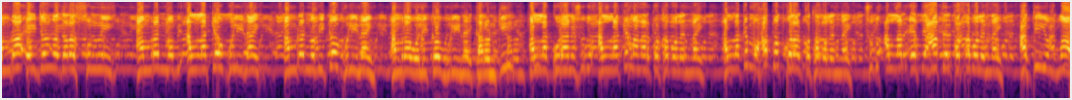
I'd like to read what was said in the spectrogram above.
আমরা এই জন্য যারা শুননি আমরা নবী আল্লাহকেও ভুলি নাই, আমরা নবীকেও ভুলি নাই, আমরা ওলিকেও ভুলি নাই। কারণ কি? আল্লাহ কোরআনে শুধু আল্লাহকে মানার কথা বলেন নাই, আল্লাহকে মহাব্বত করার কথা বলেন নাই, শুধু আল্লাহর এতেআতের কথা বলেন নাই। আতিউল্লাহ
